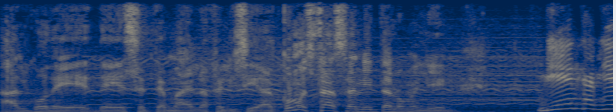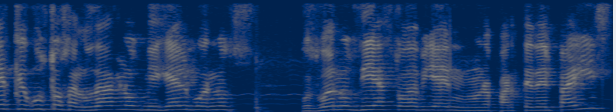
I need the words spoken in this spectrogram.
algo de, de ese tema de la felicidad. ¿Cómo estás, Anita Lomelín? Bien, Javier, qué gusto saludarlos. Miguel, buenos, pues buenos días todavía en una parte del país.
